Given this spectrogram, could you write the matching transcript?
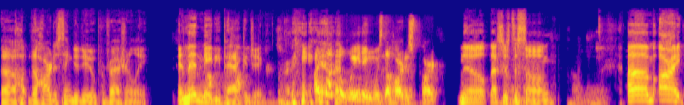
uh, the hardest thing to do professionally, and then maybe packaging. I thought the waiting was the hardest part. No, that's just a song. Um, all right,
